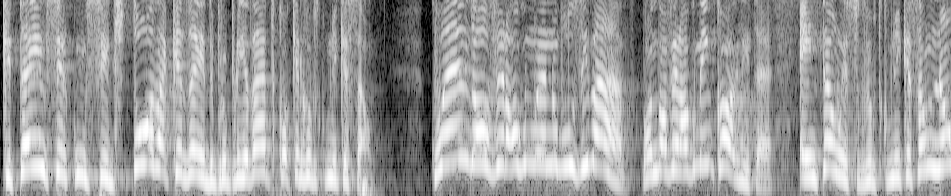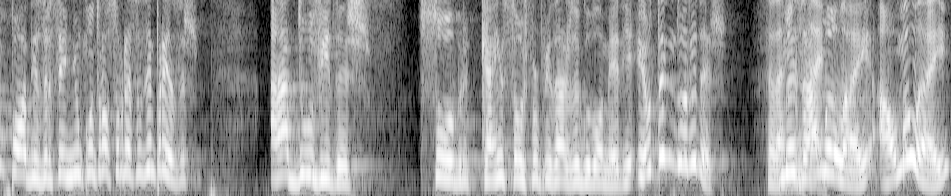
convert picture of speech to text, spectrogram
que têm de ser conhecidos toda a cadeia de propriedade de qualquer grupo de comunicação. Quando houver alguma nebulosidade, quando houver alguma incógnita, então esse grupo de comunicação não pode exercer nenhum controle sobre essas empresas há dúvidas sobre quem são os proprietários da Global Média. Eu tenho dúvidas. Mas há tem. uma lei, há uma lei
